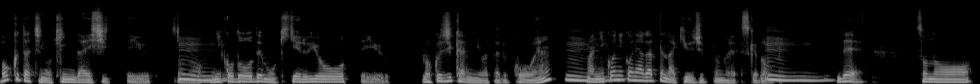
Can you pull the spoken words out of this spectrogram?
僕たちの近代史っていうそのうん。ニコ動でも聞けるよっていう6時間にわたる講演、うんまあニコニコに上がってるのは90分ぐらいですけど、うんでその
